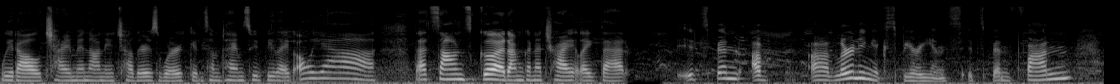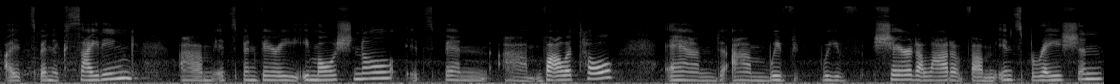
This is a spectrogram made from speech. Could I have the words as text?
we'd all chime in on each other's work and sometimes we'd be like, oh yeah, that sounds good, I'm gonna try it like that. It's been a, a learning experience. It's been fun, uh, it's been exciting, um, it's been very emotional, it's been um, volatile, and um, we've, we've shared a lot of um, inspiration,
